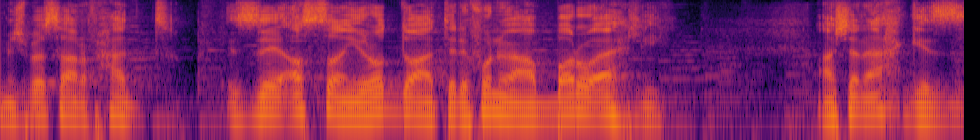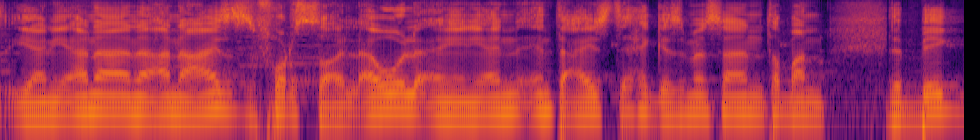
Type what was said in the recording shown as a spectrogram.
مش بس أعرف حد. إزاي أصلا يردوا على التليفون ويعبروا أهلي؟ عشان أحجز. يعني أنا أنا أنا عايز فرصة. الأول يعني أنت عايز تحجز مثلا طبعا ذا بيج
